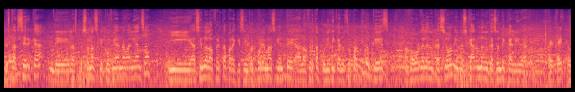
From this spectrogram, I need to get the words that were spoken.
de estar cerca de las personas que confían en Nueva Alianza y haciendo la oferta para que se incorpore más gente a la oferta política de nuestro partido, que es a favor de la educación y buscar una educación de calidad. Perfecto.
